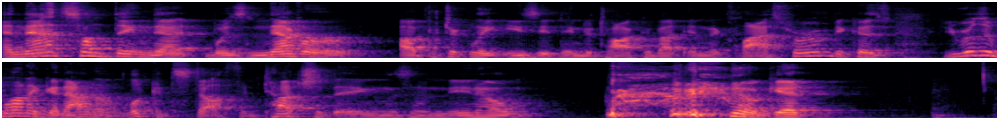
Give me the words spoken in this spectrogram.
And that's something that was never a particularly easy thing to talk about in the classroom because you really want to get out and look at stuff and touch things and, you know, you know, get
